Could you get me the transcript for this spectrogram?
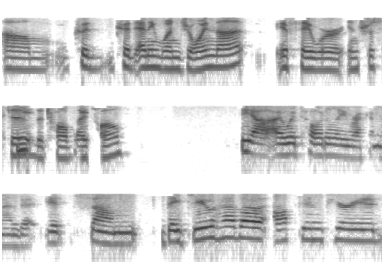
um, could could anyone join that if they were interested? The twelve by twelve. Yeah, I would totally recommend it. It's um, they do have a opt-in period,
